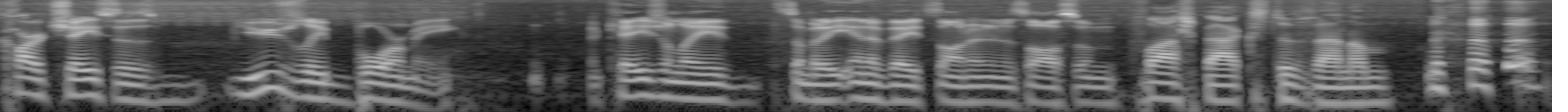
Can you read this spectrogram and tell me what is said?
car chases usually bore me. Occasionally, somebody innovates on it and it's awesome. Flashbacks to Venom.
